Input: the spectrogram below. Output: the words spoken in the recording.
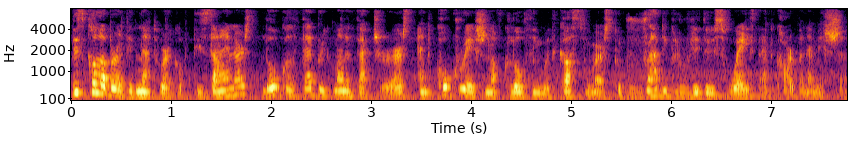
This collaborative network of designers, local fabric manufacturers, and co creation of clothing with customers could radically reduce waste and carbon emission.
